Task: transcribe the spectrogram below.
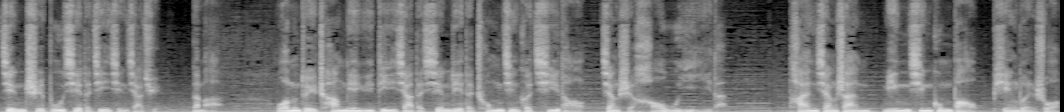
坚持不懈地进行下去，那么，我们对长眠于地下的先烈的崇敬和祈祷将是毫无意义的。檀香山《明星公报》评论说：“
